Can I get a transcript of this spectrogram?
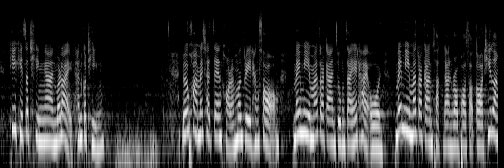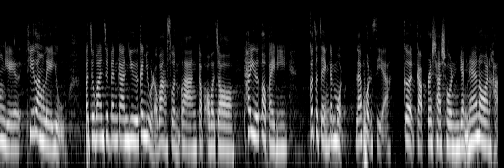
ๆที่คิดจะทิ้งงานเมื่อไหร่ ท่านก็ทิ้ง ด้วยความไม่ชัดเจนของรัฐมนตรีทั้งสอง ไม่มีมาตรการจูงใจให้ถ่ายโอน ไม่มีมาตรการผลักดันรอพสตอที่ลังเลที่ลังเลอยู่ ปัจจุบันจึงเป็นการยื้อกันอยู่ระหว่างส่วนกลางกับอบจ ถ้ายื้อต่อไปนี้ ก็จะเจ๊งกันหมด และผลเสียเกิดกับประชาชนอย่างแน่นอนค่ะ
